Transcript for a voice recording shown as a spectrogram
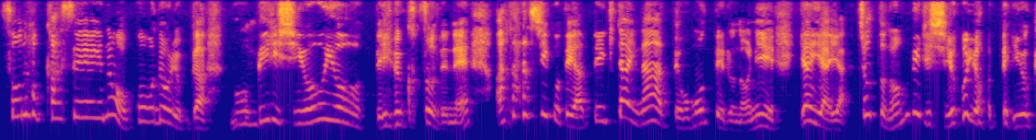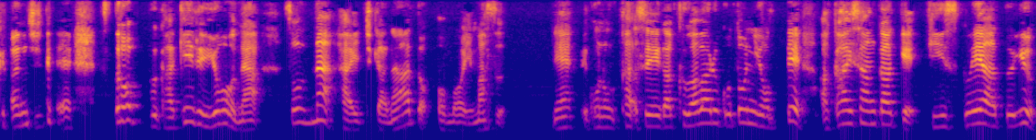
その火星の行動力が、のんびりしようよっていうことでね、新しいことやっていきたいなって思ってるのに、いやいやいや、ちょっとのんびりしようよっていう感じで、ストップかけるような、そんな配置かなと思います。ね、この火星が加わることによって赤い三角形 T スクエアという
